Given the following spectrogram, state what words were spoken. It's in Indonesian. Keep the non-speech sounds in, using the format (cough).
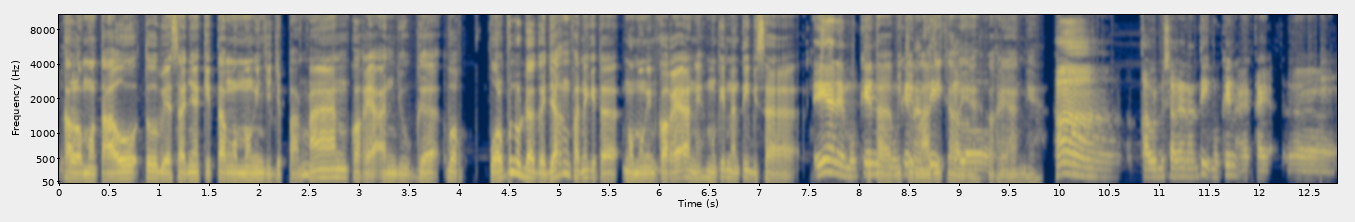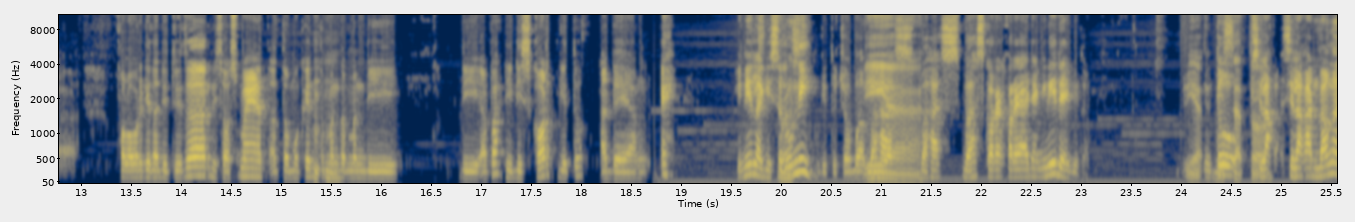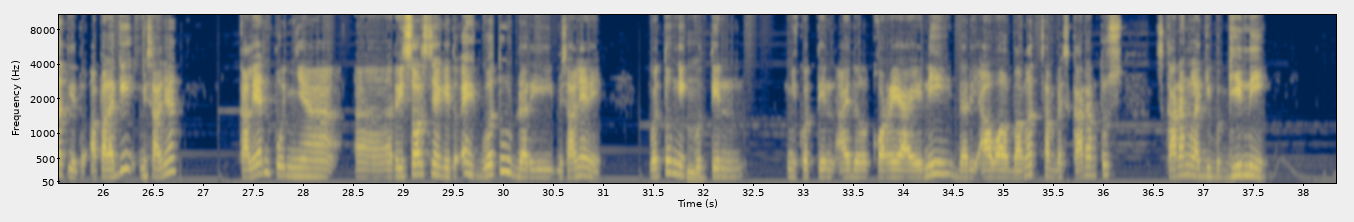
Kalau mau tahu tuh biasanya kita ngomongin Jepangan, Koreaan juga. Wa- Walaupun udah agak jarang Van, ya kita ngomongin Koreaan ya. Mungkin nanti bisa Iya nih mungkin kita mungkin bikin nanti lagi kali ya kalau Koreaan ya. ha kalau misalnya nanti mungkin eh, kayak eh, follower kita di Twitter, di sosmed atau mungkin teman-teman di di apa di Discord gitu ada yang eh ini lagi seru Bahas- nih gitu coba bahas Iya. bahas bahas Korea-Koreaan yang ini deh gitu. Iya, Itu bisa tuh. silak- silakan banget gitu. Apalagi misalnya kalian punya eh, resource-nya gitu. Eh, gue tuh dari misalnya nih, gue Hmm. tuh ngikutin ngikutin idol Korea ini dari awal banget sampai sekarang terus sekarang lagi begini.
